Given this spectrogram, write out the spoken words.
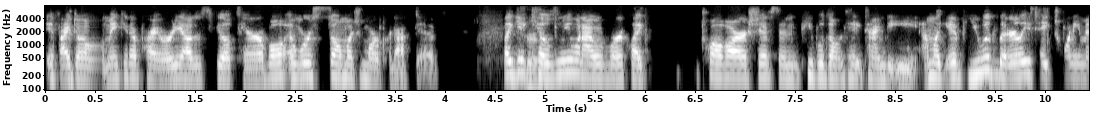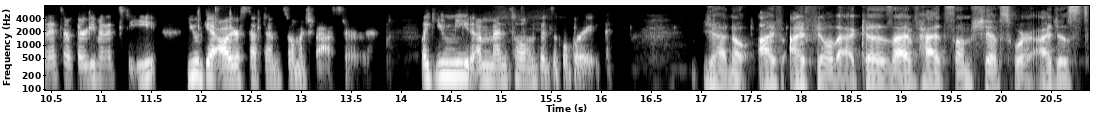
if i don't make it a priority i'll just feel terrible and we're so much more productive. Like it True. kills me when i would work like 12 hour shifts and people don't take time to eat. I'm like if you would literally take 20 minutes or 30 minutes to eat you'd get all your stuff done so much faster. Like you need a mental and physical break. Yeah, no, I I feel that because I've had some shifts where I just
